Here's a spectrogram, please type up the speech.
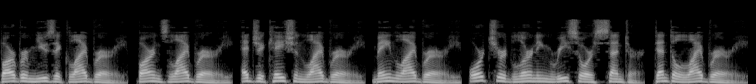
Barber Music Library, Barnes Library, Education Library, Main Library, Orchard Learning Resource Center, Dental Library,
